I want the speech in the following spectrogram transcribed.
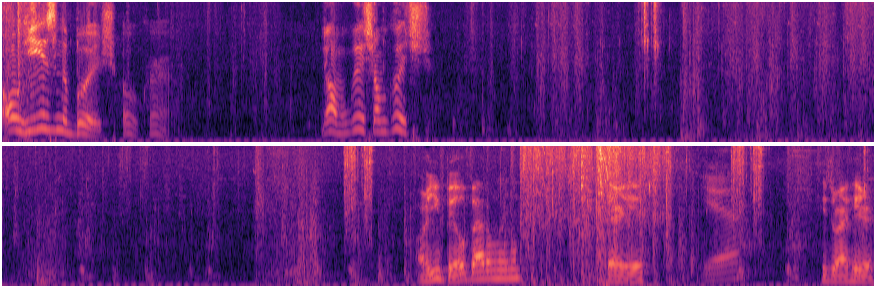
Oh, he is in the bush. Oh, crap. No, I'm glitched, I'm glitched. Are you build battling him? There he is. Yeah. He's right here.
